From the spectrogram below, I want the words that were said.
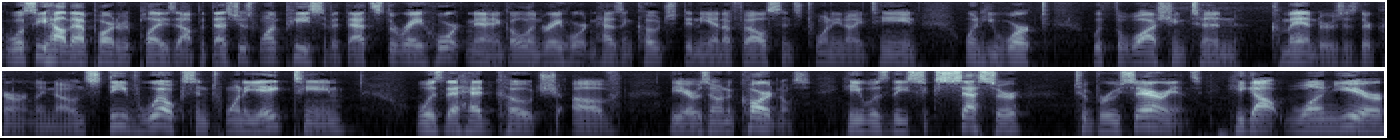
we'll see how that part of it plays out, but that's just one piece of it. That's the Ray Horton angle, and Ray Horton hasn't coached in the NFL since 2019 when he worked with the Washington Commanders, as they're currently known. Steve Wilks in 2018 was the head coach of the Arizona Cardinals. He was the successor to Bruce Arians. He got one year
